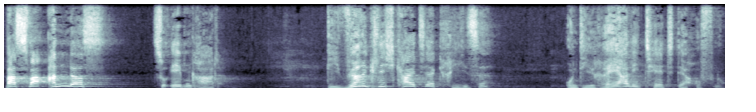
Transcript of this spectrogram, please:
Was war anders zu eben gerade? die Wirklichkeit der Krise und die Realität der Hoffnung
